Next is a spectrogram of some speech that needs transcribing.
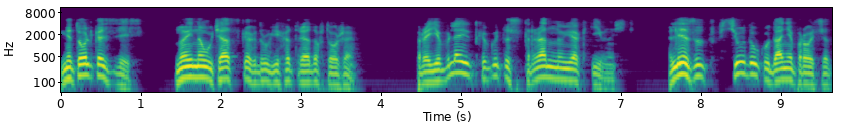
Не только здесь, но и на участках других отрядов тоже. Проявляют какую-то странную активность. Лезут всюду, куда не просят.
